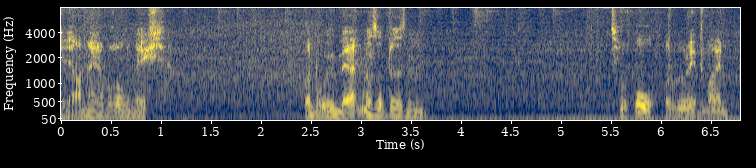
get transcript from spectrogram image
Den Anhänger brauchen wir nicht. Von Rüben hätten wir so ein bisschen zu hoch, würde ich meinen.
